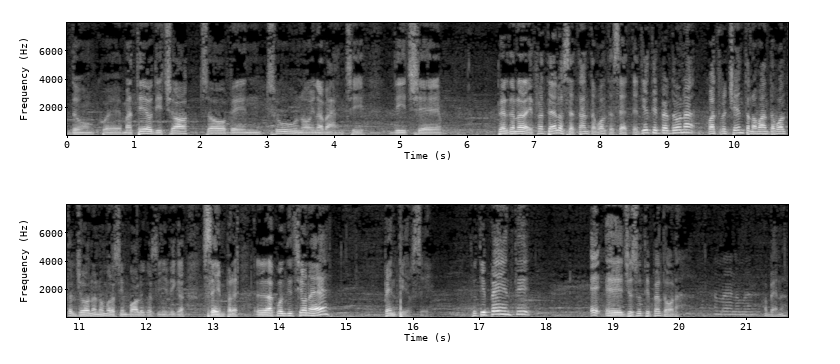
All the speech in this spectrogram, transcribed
dunque, Matteo 18, 21 in avanti, dice perdonerai il fratello 70 volte 7. Dio ti perdona 490 volte al giorno, il numero simbolico significa sempre. La condizione è pentirsi. Tu ti penti e, e Gesù ti perdona. Amen, amen. Va bene?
